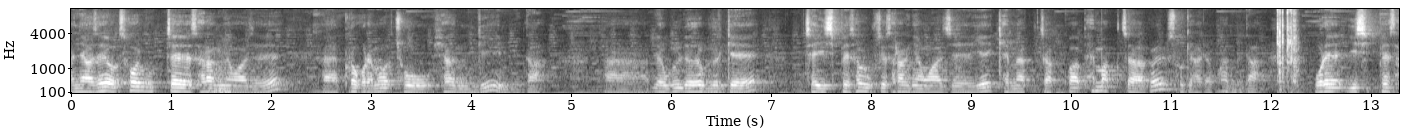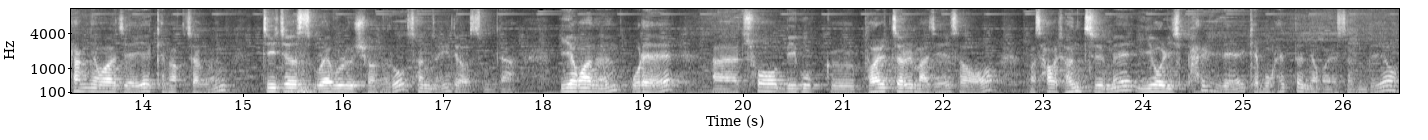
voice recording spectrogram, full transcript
안녕하세요. 서울국제사랑영화제 아, 프로그래머 조현기입니다. 아, 여러분, 여러분들께 제20회 서울국제사랑영화제의 개막작과 폐막작을 소개하려고 합니다. 올해 20회 사랑영화제의 개막작은 Jesus Revolution으로 선정이 되었습니다. 이 영화는 올해 아, 초 미국 그 부활절을 맞이해서 4월 전쯤에 2월 28일에 개봉했던 영화였었는데요.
